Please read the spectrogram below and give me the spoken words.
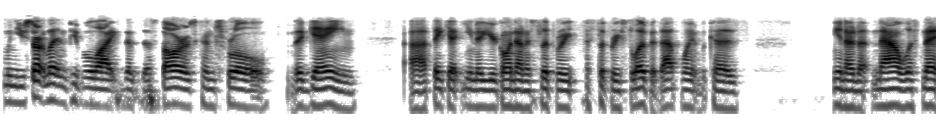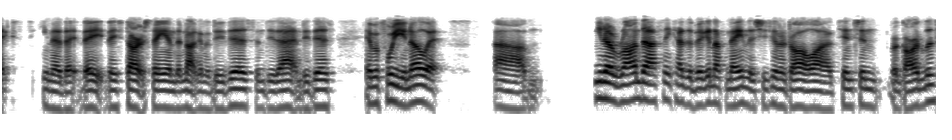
when you start letting people like the the stars control the game, uh, I think that you know you're going down a slippery a slippery slope at that point because you know now what's next? You know they they they start saying they're not going to do this and do that and do this, and before you know it, um, you know, Ronda, I think, has a big enough name that she's going to draw a lot of attention regardless.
